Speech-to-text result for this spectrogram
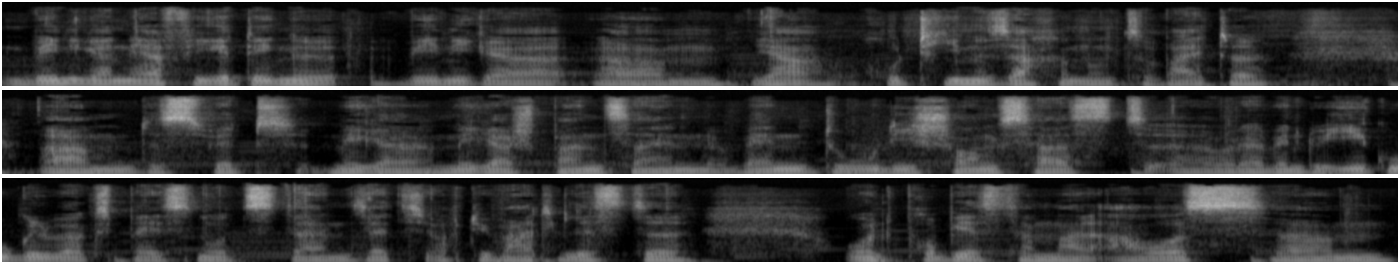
weniger nervige Dinge, weniger ähm, ja, Routine-Sachen und so weiter. Ähm, das wird mega, mega spannend sein. Wenn du die Chance hast äh, oder wenn du eh Google Workspace nutzt, dann setz dich auf die Warteliste und probier es dann mal aus. Ähm,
